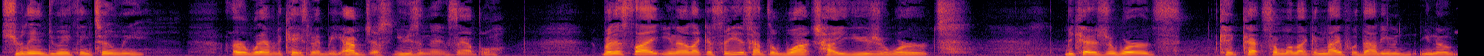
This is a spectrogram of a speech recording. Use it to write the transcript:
she really didn't do anything to me, or whatever the case may be. I'm just using an example. But it's like, you know, like I said, you just have to watch how you use your words because your words can cut someone like a knife without even, you know,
